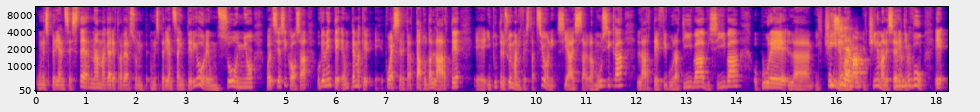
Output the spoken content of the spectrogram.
un'esperienza esterna, magari attraverso un'esperienza interiore, un sogno, qualsiasi cosa, ovviamente è un tema che eh, può essere trattato dall'arte eh, in tutte le sue manifestazioni, sia essa la musica, l'arte figurativa, visiva, oppure la, il, cinema, il, cinema, il cinema, le serie mm-hmm. tv e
